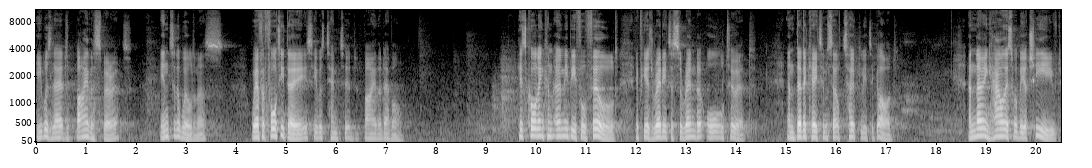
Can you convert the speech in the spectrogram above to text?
he was led by the Spirit into the wilderness, where for 40 days he was tempted by the devil. His calling can only be fulfilled if he is ready to surrender all to it and dedicate himself totally to God. And knowing how this will be achieved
